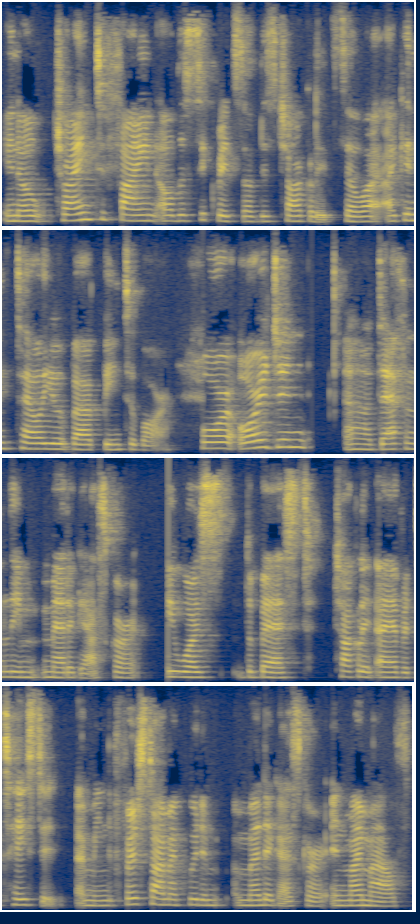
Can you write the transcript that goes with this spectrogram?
you know, trying to find all the secrets of this chocolate. So I, I can tell you about bean to bar. For origin, uh, definitely Madagascar. It was the best chocolate I ever tasted. I mean, the first time I put a Madagascar in my mouth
